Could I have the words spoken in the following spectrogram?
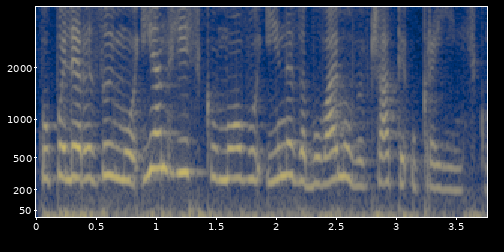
Популяризуємо і англійську мову, і не забуваємо вивчати українську.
